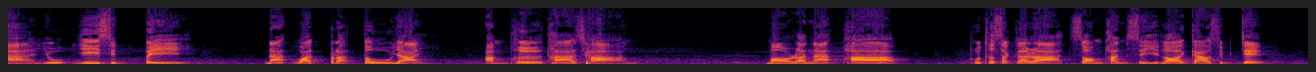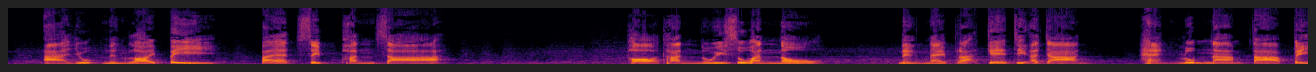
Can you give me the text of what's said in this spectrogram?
อายุ 20 ปี ณ วัดประตูใหญ่ อำเภอท่าฉาง มรณภาพ พุทธศักราช 2497 อายุ 100 ปี 80พรรษา พ่อท่านนุ้ยสุวรรณโน หนึ่งในพระเกจิอาจารย์ แห่งลุ่มน้ำตาปี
